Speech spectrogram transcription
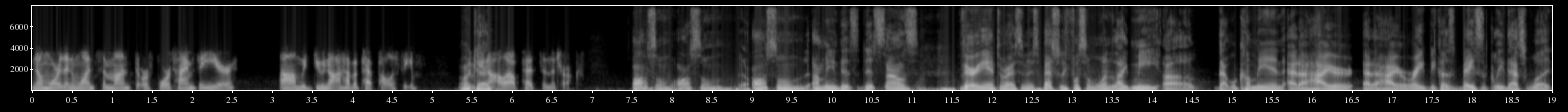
no more than once a month or four times a year. Um, we do not have a pet policy. So we do not allow pets in the truck. awesome, awesome, awesome. I mean, this this sounds very interesting, especially for someone like me uh, that will come in at a higher at a higher rate because basically that's what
